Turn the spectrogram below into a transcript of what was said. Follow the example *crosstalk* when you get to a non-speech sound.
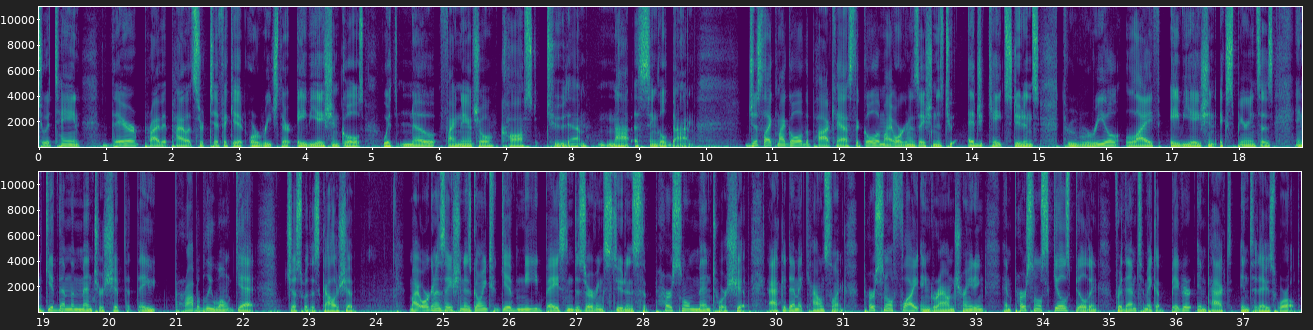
to attain their private pilot certificate or reach their aviation goals with no financial cost to them, not a single dime. Just like my goal of the podcast, the goal of my organization is to educate students through real life aviation experiences and give them the mentorship that they probably won't get just with a scholarship. My organization is going to give need based and deserving students the personal mentorship, academic counseling, personal flight and ground training, and personal skills building for them to make a bigger impact in today's world.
